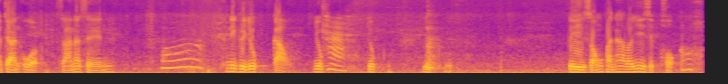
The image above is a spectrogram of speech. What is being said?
อาจารย์อวบสารเสนโอ้ นี่คือยุคเก่ายุคค่ะ ยุคยุคปี 2526 โอ้โห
